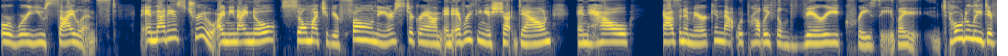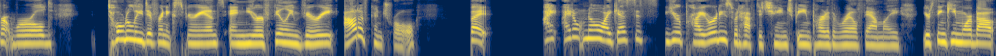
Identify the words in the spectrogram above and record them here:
or were you silenced? And that is true. I mean, I know so much of your phone and your Instagram and everything is shut down, and how, as an American, that would probably feel very crazy like, totally different world, totally different experience, and you're feeling very out of control. But I, I don't know. I guess it's your priorities would have to change being part of the royal family. You're thinking more about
